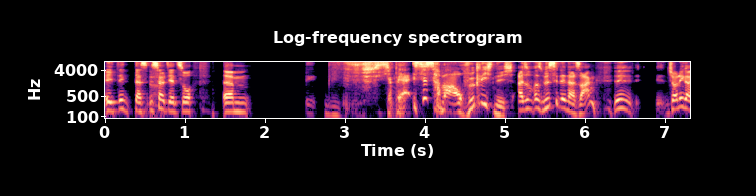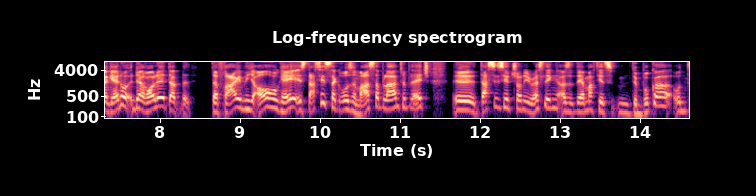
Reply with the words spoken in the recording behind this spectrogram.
Ich, das ja. ist halt jetzt so. Ähm, ja, ist es aber auch wirklich nicht. Also, was willst du denn da sagen? Äh, Johnny Gargano in der Rolle, da, da frage ich mich auch, okay, ist das jetzt der große Masterplan, Triple H? Äh, das ist jetzt Johnny Wrestling, also der macht jetzt den Booker und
